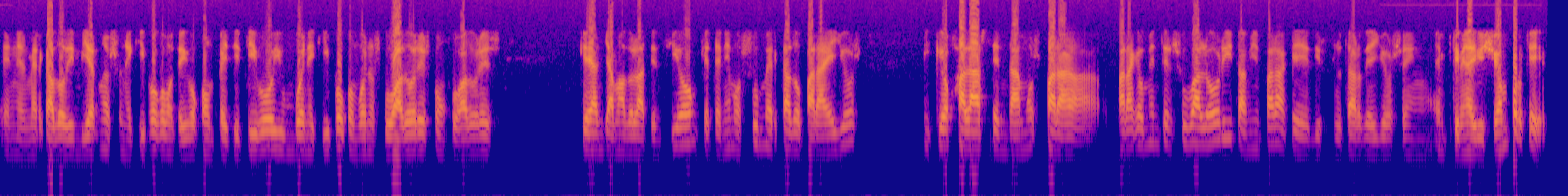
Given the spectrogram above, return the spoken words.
en el mercado de invierno, es un equipo, como te digo, competitivo y un buen equipo con buenos jugadores, con jugadores que han llamado la atención, que tenemos un mercado para ellos y que ojalá ascendamos para, para que aumenten su valor y también para que disfrutar de ellos en, en primera división, porque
